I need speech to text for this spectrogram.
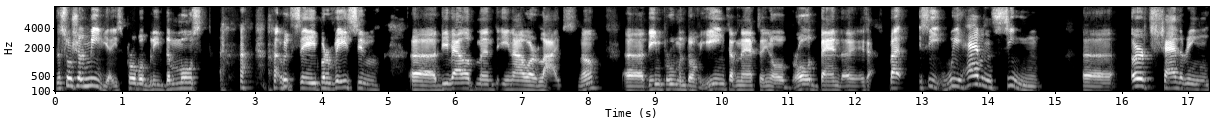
The social media is probably the most, I would say, pervasive uh, development in our lives. No, uh, the improvement of the internet, you know, broadband. Uh, but you see, we haven't seen uh, earth-shattering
